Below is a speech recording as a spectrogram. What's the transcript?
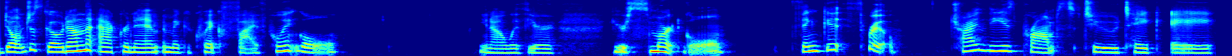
don't just go down the acronym and make a quick five point goal, you know, with your your SMART goal, think it through. Try these prompts to take a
